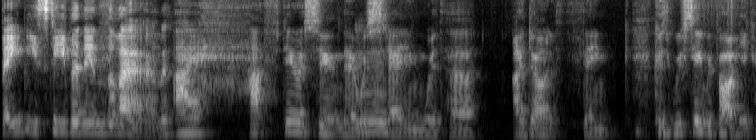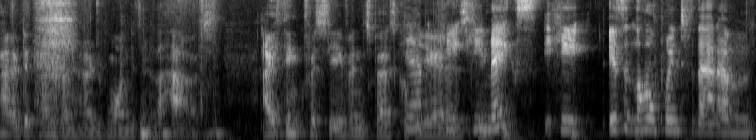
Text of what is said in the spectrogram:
baby Steven in the van? I have to assume they were Mm. staying with her. I don't think because we've seen before he kind of depends on her to wanders into the house. I think for Steven's first couple Yeah, of but he, years, he makes he isn't the whole point of that um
